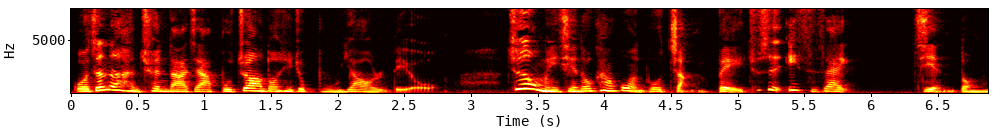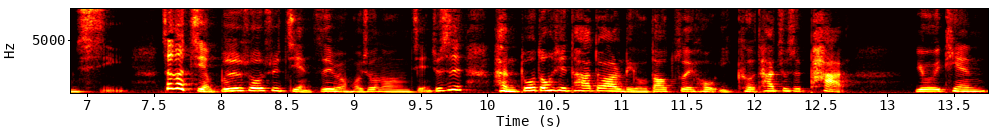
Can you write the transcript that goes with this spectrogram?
我真的很劝大家，不重要的东西就不要留。就是我们以前都看过很多长辈，就是一直在捡东西。这个捡不是说去捡资源回收那种捡，就是很多东西他都要留到最后一刻，他就是怕。有一天，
